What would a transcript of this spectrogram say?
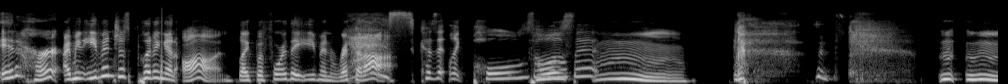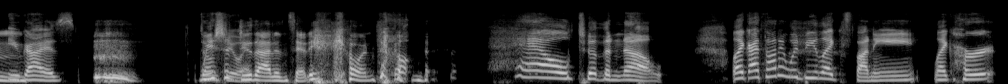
It hurt. I mean, even just putting it on, like before they even rip it off. Because it like pulls, Pulls- a little bit. Mm. You guys, we should do do, that in San Diego and film it. hell to the no. Like I thought it would be like funny, like hurt,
